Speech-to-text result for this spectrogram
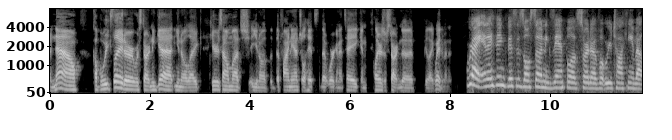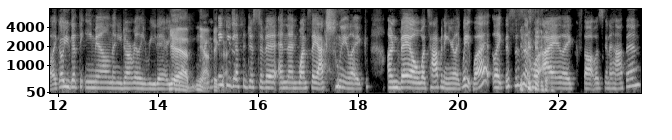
And now a couple weeks later we're starting to get you know like here's how much you know the, the financial hits that we're going to take and players are starting to be like wait a minute Right. And I think this is also an example of sort of what we were talking about. Like, oh, you get the email and then you don't really read it. yeah. yeah. I think you get the gist of it. And then once they actually like unveil what's happening, you're like, wait, what? Like, this isn't what yeah. I like thought was going to happen.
